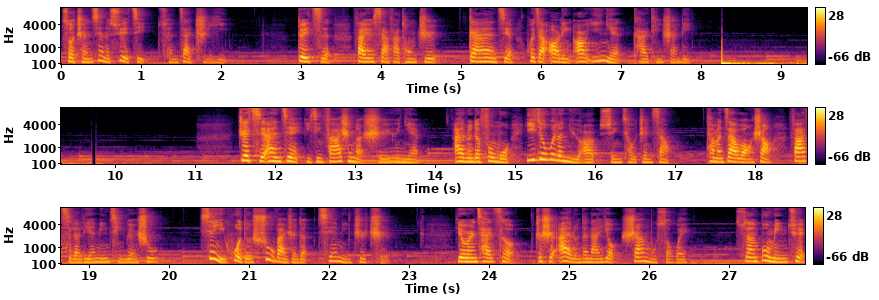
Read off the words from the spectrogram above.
所呈现的血迹存在质疑。对此，法院下发通知，该案件会在二零二一年开庭审理。这起案件已经发生了十余年，艾伦的父母依旧为了女儿寻求真相。他们在网上发起了联名请愿书，现已获得数万人的签名支持。有人猜测这是艾伦的男友山姆所为，虽然不明确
